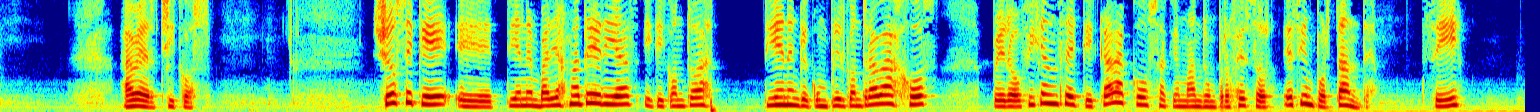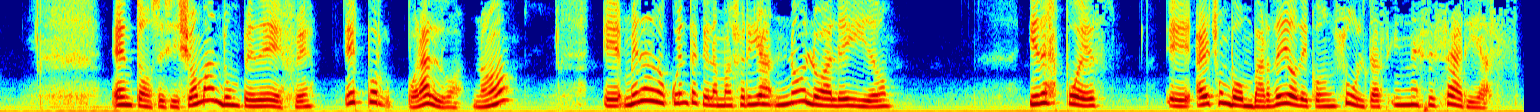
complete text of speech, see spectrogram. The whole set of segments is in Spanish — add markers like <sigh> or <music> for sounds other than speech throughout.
A ver, chicos, yo sé que eh, tienen varias materias y que con todas tienen que cumplir con trabajos, pero fíjense que cada cosa que manda un profesor es importante, ¿sí? Entonces, si yo mando un PDF, es por, por algo, ¿no? Eh, me he dado cuenta que la mayoría no lo ha leído y después eh, ha hecho un bombardeo de consultas innecesarias.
